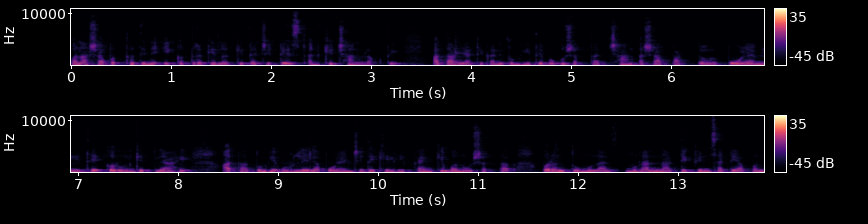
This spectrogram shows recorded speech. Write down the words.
पण अशा पद्धतीने एकत्र केलं की त्याची टेस्ट आणखी छान लागते. आता या ठिकाणी तुम्ही इथे बघू शकता छान अशा पातळ पोळ्या मी इथे करून घेतल्या आहे. आता तुम्ही उरलेल्या पोळ्यांची देखील ही फ्रँकी बनवू शकतात. परंतु मुला मुलांना टिफिनसाठी आपण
